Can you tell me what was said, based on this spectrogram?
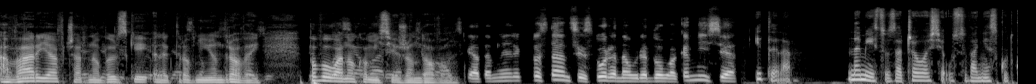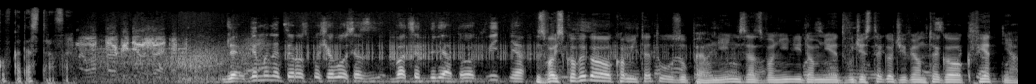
Awaria w czarnobylskiej elektrowni jądrowej. Powołano komisję rządową. атомної електростанції створена урядова комісія. I tyle. Na miejscu zaczęło się usuwanie skutków katastrofy. Для, для мене це розпочалося з 29 квітня. Z Wojskowego Komitetu Uzupełnień zadzwonili do mnie 29 kwietnia.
